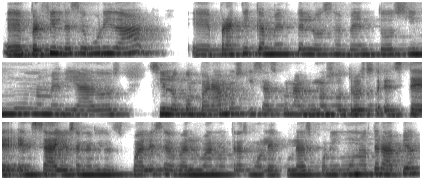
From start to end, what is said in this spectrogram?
el perfil de seguridad eh, prácticamente los eventos inmunomediados, si lo comparamos quizás con algunos otros este, ensayos en los cuales se evalúan otras moléculas con inmunoterapia,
